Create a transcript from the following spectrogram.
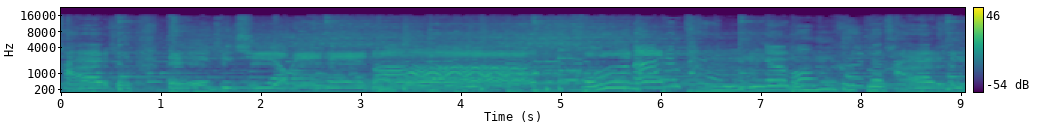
монхд хайрдан дэглэж явэда Хонар тань монхд хайрдан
